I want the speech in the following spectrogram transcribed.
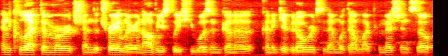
and collect the merch and the trailer, and obviously she wasn't gonna gonna give it over to them without my permission. So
